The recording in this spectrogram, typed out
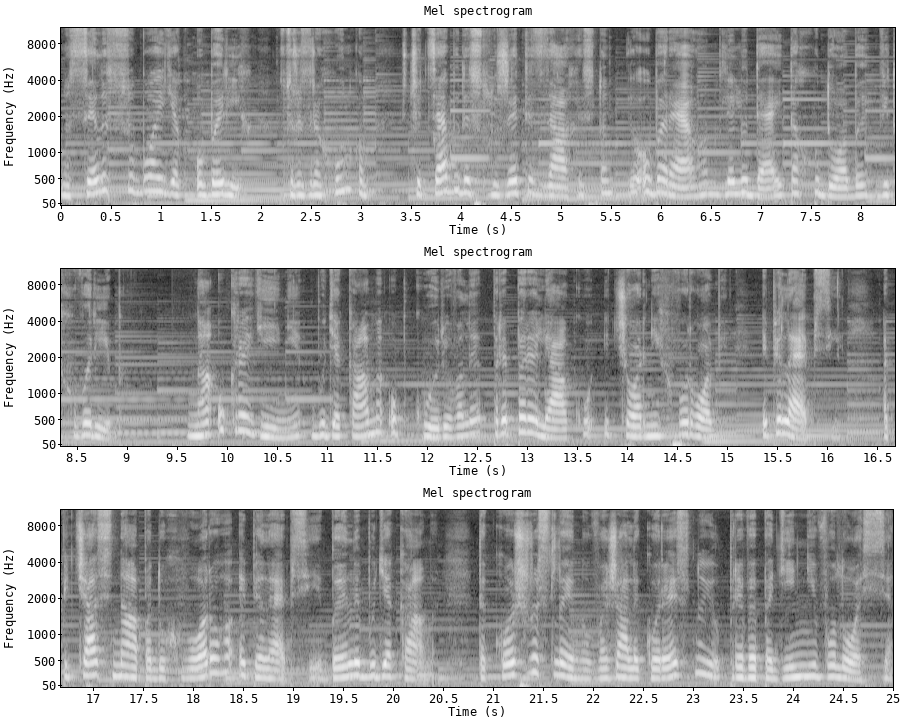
носили з собою як оберіг з розрахунком, що це буде служити захистом і оберегом для людей та худоби від хворіб. На Україні будяками обкурювали при переляку і чорній хворобі, епілепсії, а під час нападу хворого епілепсії били будяками. Також рослину вважали корисною при випадінні волосся.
